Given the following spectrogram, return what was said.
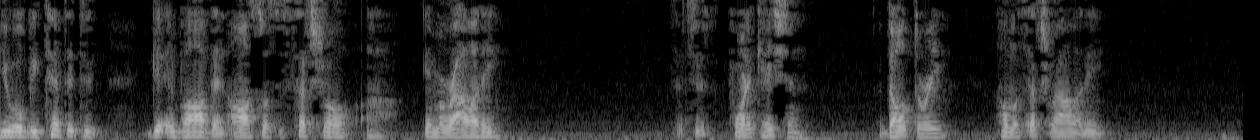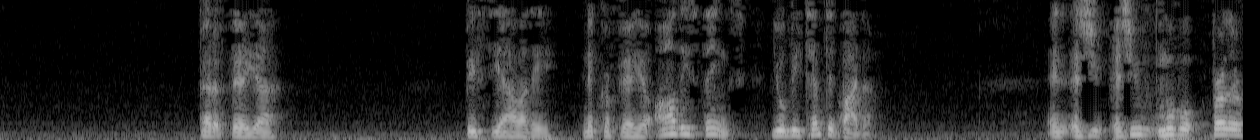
you will be tempted to get involved in all sorts of sexual uh, immorality, such as fornication, adultery, homosexuality, pedophilia, bestiality, necrophilia, all these things, you will be tempted by them. And as you as you move further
